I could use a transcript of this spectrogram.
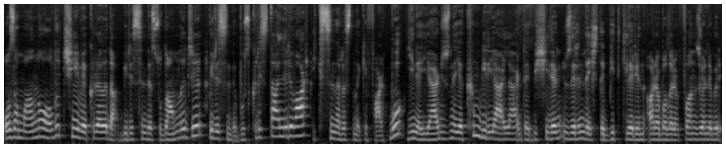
O zaman ne oldu? Çiğ ve kırağı da birisinde su damlacığı, birisinde buz kristalleri var. İkisinin arasındaki fark bu. Yine yeryüzüne yakın bir yerlerde bir şeylerin üzerinde işte bitkilerin, arabaların falan üzerinde böyle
